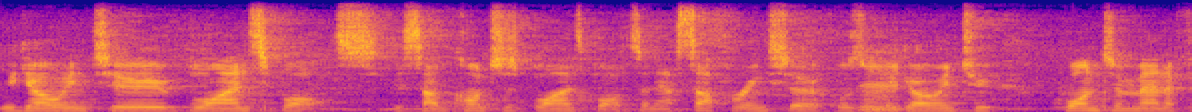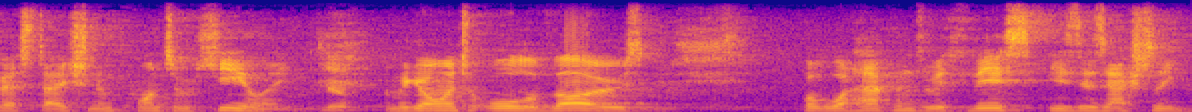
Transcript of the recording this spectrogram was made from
we go into blind spots the subconscious blind spots and our suffering circles and we Mm. go into quantum manifestation and quantum healing Yep. and we go into all of those. But what happens with this is there's actually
